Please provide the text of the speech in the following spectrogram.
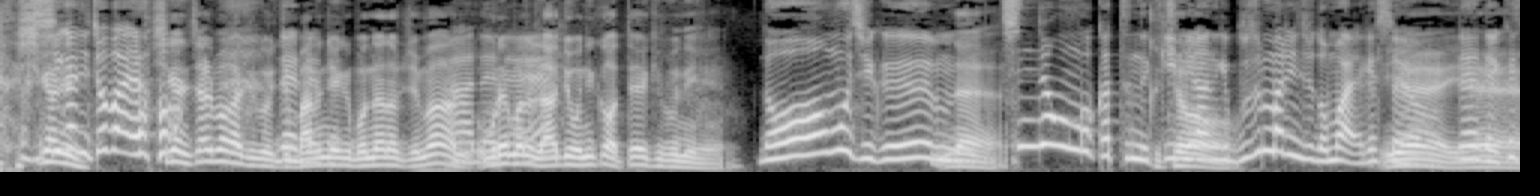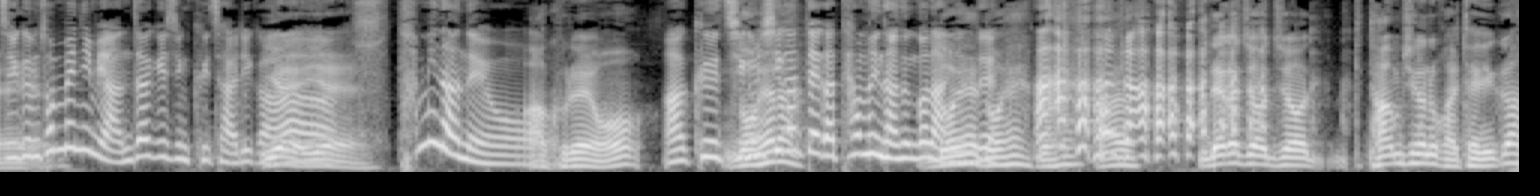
시간이 좁아요. 시간이 짧아 가지고 이제 네네네. 많은 얘기를 못 나누지만. 아, 네네. 오랜만에 라디오 오니까 어때요, 기분이? 너무 지금 네. 친정 온 것 같은 느낌이라는 그쵸. 게 무슨 말인지 너무 알겠어요. 예, 예. 네 네. 그 지금 선배님이 앉아 계신 그 자리가 예, 예. 탐이 나네요. 아, 그래요? 아, 그너 지금 해라. 시간대가 탐이 나는 건너 해, 아닌데. 너 해, 너 해. 아유, 내가 저, 저, 다음 시간으로 갈 테니까.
